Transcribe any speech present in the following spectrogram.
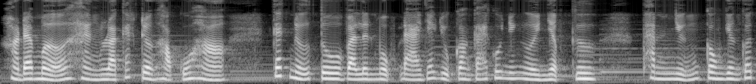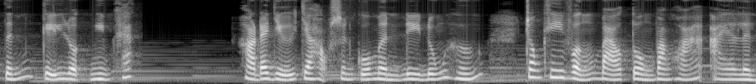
Họ đã mở hàng loạt các trường học của họ, các nữ tu và linh mục đã giáo dục con cái của những người nhập cư thành những công dân có tính kỷ luật nghiêm khắc. Họ đã giữ cho học sinh của mình đi đúng hướng, trong khi vẫn bảo tồn văn hóa Ireland.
